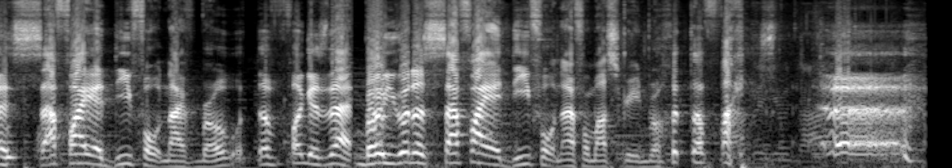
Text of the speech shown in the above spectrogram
a sapphire default knife, bro? What the fuck is that, bro? You got a sapphire default knife on my screen, bro. What the fuck?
